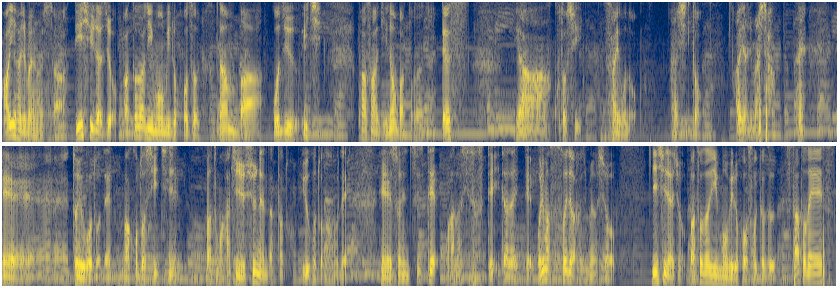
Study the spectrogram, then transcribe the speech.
はい始まりました。DC ラジオバッドダディモービル放送局ナンバー51パーソナリティのバッドダディです。いやー今年最後の配信と相なりました。ね。えー、ということで、まあ、今年1年バトマン80周年だったということなので、えーそれについてお話しさせていただいております。それでは始めましょう。DC ラジオバッドダディモービル放送局スタートです。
